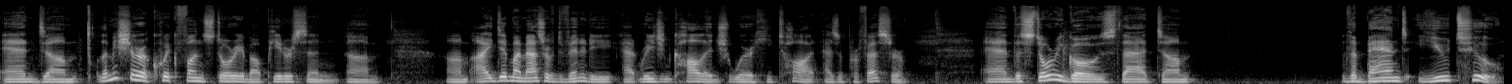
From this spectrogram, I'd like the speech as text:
And um, let me share a quick fun story about Peterson. Um, um, I did my Master of Divinity at Regent College, where he taught as a professor. And the story goes that um, the band U2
